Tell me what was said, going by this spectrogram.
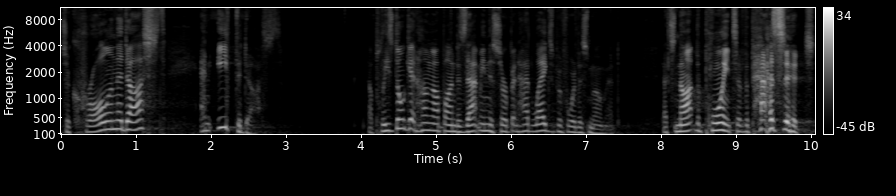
to crawl in the dust and eat the dust. Now, please don't get hung up on does that mean the serpent had legs before this moment? That's not the point of the passage.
